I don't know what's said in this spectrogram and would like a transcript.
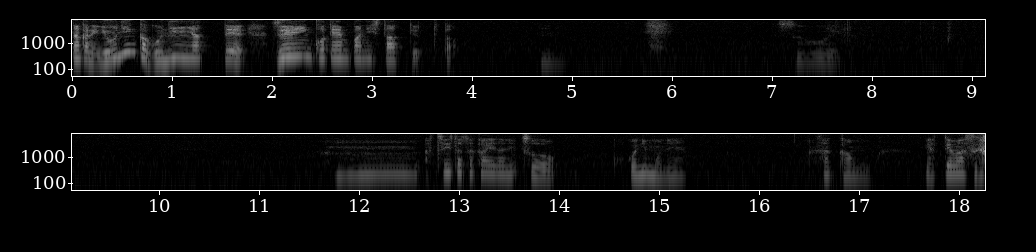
なんかね4人か5人やって全員コテンパにしたって言ってたうんすごい。うん。熱い戦いだね。そう。ここにもねサッカーもやってますが。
